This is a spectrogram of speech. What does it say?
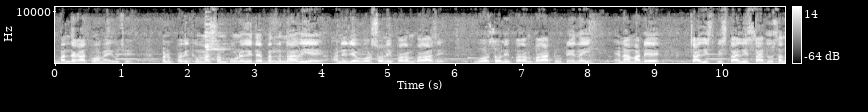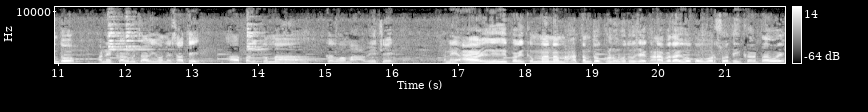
બંધ રાખવામાં આવ્યું છે. પણ પરિક્રમા સંપૂર્ણ રીતે બંધ ના રહીએ. અને જે વર્ષોની પરંપરા છે, વર્ષોની પરંપરા તૂટે નહીં. એના માટે ચાલીસ પિસ્તાલીસ સાધુ સંતો અને કર્મચારીઓને સાથે આ પરિક્રમા કરવામાં આવે છે. અને આ લીલી પરિક્રમાના મહાત્મ તો ઘણું બધું છે. ઘણા બધા લોકો વર્ષોથી કરતા હોય,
